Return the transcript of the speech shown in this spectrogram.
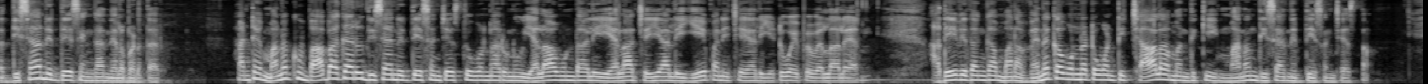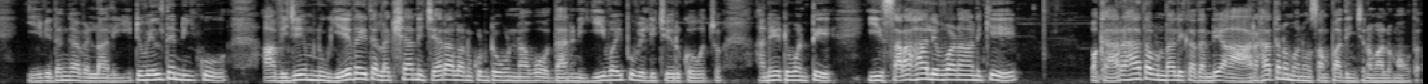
దిశానిర్దేశంగా నిలబడతారు. అంటే మనకు బాబాగారు దిశానిర్దేశం చేస్తూ ఉన్నారు నువ్వు ఎలా ఉండాలి ఎలా చేయాలి ఏ పని చేయాలి ఎటువైపు వెళ్ళాలి అని. అదేవిధంగా మన వెనక ఉన్నటువంటి చాలామందికి మనం దిశానిర్దేశం చేస్తాం. ఈ విధంగా వెళ్ళాలి? ఇటు వెళ్తే నీకు ఆ విజయం నువ్వు ఏదైతే లక్ష్యాన్ని చేరాలనుకుంటూ ఉన్నావో దానిని ఈ వైపు వెళ్ళి చేరుకోవచ్చు. అనేటువంటి ఈ సలహాలు ఇవ్వడానికి ఒక అర్హత ఉండాలి కదండి. ఆ అర్హతను మనం సంపాదించిన వాళ్ళం అవుతాం.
